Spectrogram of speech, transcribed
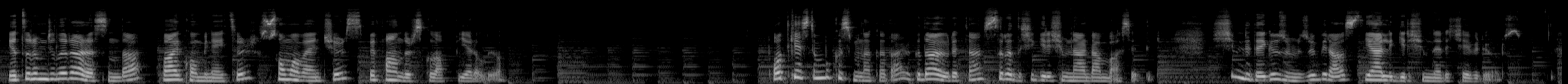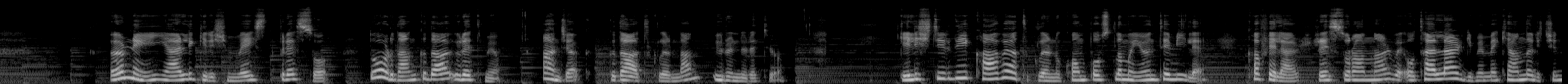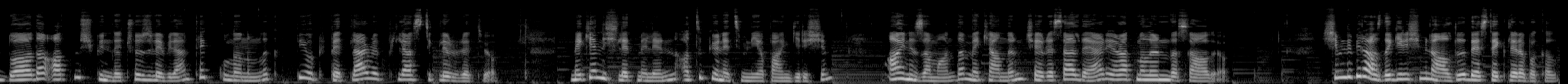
Yatırımcıları arasında Y Combinator, Soma Ventures ve Founders Club yer alıyor. Podcast'in bu kısmına kadar gıda üreten sıra dışı girişimlerden bahsettik. Şimdi de gözümüzü biraz yerli girişimlere çeviriyoruz. Örneğin yerli girişim Waste Presso doğrudan gıda üretmiyor. Ancak gıda atıklarından ürün üretiyor. Geliştirdiği kahve atıklarını kompostlama yöntemiyle kafeler, restoranlar ve oteller gibi mekanlar için doğada 60 günde çözülebilen tek kullanımlık biyopipetler ve plastikler üretiyor. Mekan işletmelerinin atık yönetimini yapan girişim, aynı zamanda mekanların çevresel değer yaratmalarını da sağlıyor. Şimdi biraz da girişimin aldığı desteklere bakalım.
